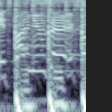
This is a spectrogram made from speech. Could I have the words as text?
It's body music. So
